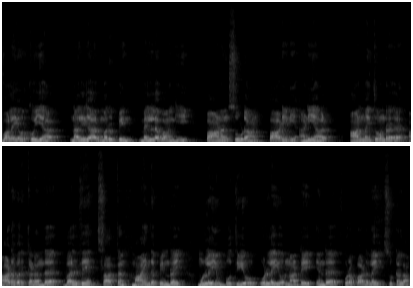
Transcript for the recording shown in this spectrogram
வளையோர் கொய்யார் நல்யாழ் மறுப்பின் மெல்ல வாங்கி பாணன் சூடான் பாடினி அணியாள் ஆண்மை தோன்ற ஆடவர் கடந்த வல்வேர் சாத்தன் மாய்ந்த பின்றை முல்லையும் பூத்தியோ ஒல்லையூர் நாட்டே என்ற புறப்பாடலை சுட்டலாம்.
